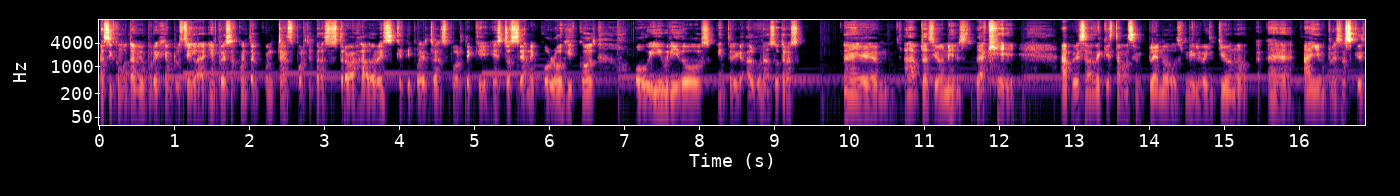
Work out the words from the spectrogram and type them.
Así como también, por ejemplo, si la empresa cuenta con transporte para sus trabajadores, qué tipo de transporte, que estos sean ecológicos o híbridos, entre algunas otras eh, adaptaciones, ya que a pesar de que estamos en pleno 2021, eh, hay empresas que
